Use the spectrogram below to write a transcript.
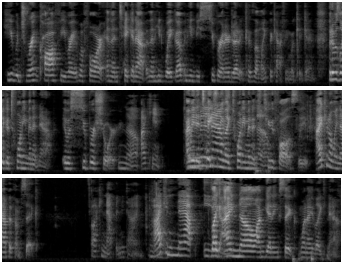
he would drink coffee right before and then take a nap, and then he'd wake up and he'd be super energetic because then like the caffeine would kick in. But it was like a twenty minute nap. It was super short. No, I can't. I mean, it takes me like twenty minutes No. to fall asleep. I can only nap if I'm sick. Oh, I can nap anytime. I mm-hmm. can nap easy. Like I know I'm getting sick when I like nap.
